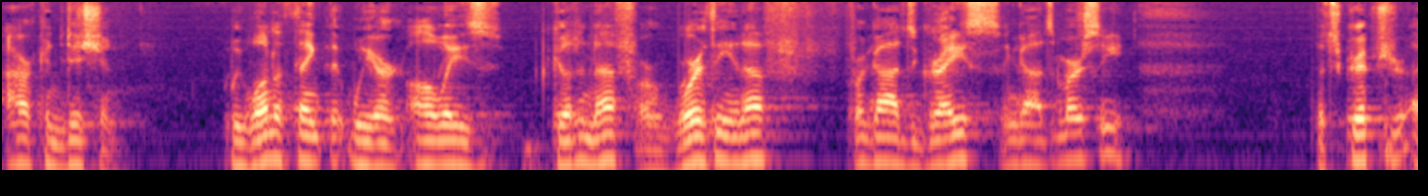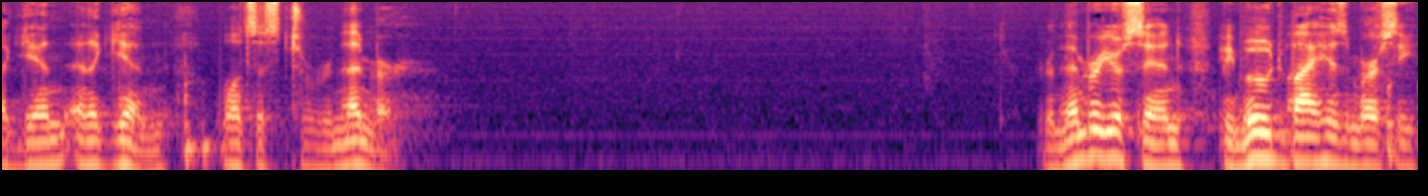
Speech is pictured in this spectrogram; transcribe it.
our condition. We want to think that we are always good enough or worthy enough for God's grace and God's mercy. But Scripture again and again wants us to remember. Remember your sin, be moved by His mercy,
